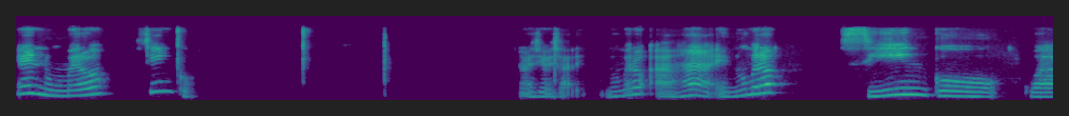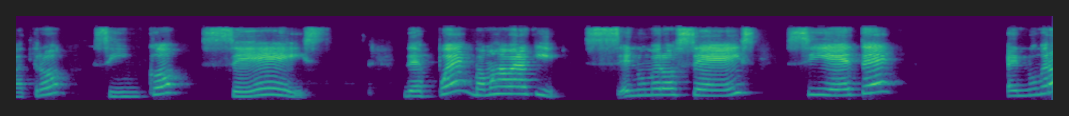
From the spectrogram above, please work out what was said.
el número 5. A ver si me sale. Número, ajá, el número 5. 4, 5, 6. Después vamos a ver aquí el número 6, 7, el número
